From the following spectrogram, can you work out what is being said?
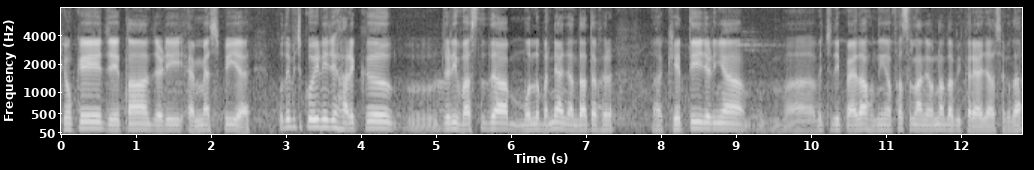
ਕਿਉਂਕਿ ਜੇ ਤਾਂ ਜਿਹੜੀ ਐਮਐਸਪੀ ਹੈ, ਉਹਦੇ ਵਿੱਚ ਕੋਈ ਨਹੀਂ, ਜੇ ਹਰ ਇੱਕ ਜਿਹੜੀ ਵਸਤ ਦਾ ਮੁੱਲ ਬੰਨਿਆ ਜਾਂਦਾ ਤਾਂ ਫਿਰ ਖੇਤੀ ਜਿਹੜੀਆਂ ਵਿੱਚ ਦੀ ਪੈਦਾ ਹੁੰਦੀਆਂ ਫਸਲਾਂ ਜਾਂ ਉਹਨਾਂ ਦਾ ਵੀ ਕਰਿਆ ਜਾ ਸਕਦਾ।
